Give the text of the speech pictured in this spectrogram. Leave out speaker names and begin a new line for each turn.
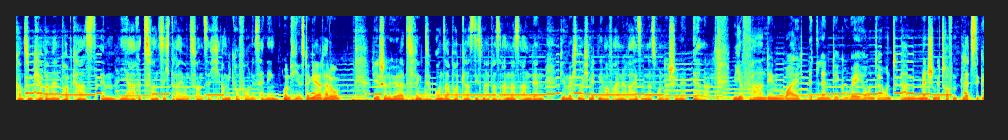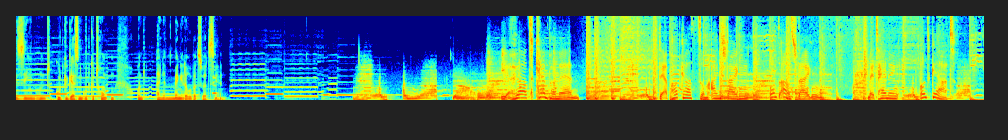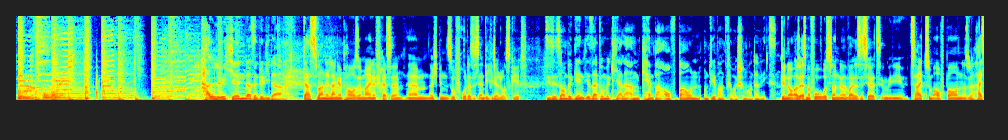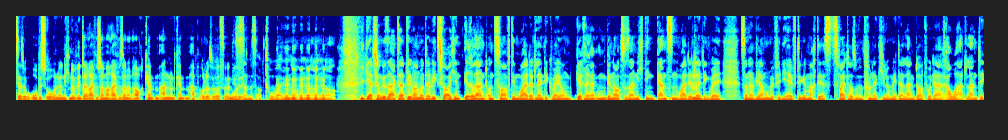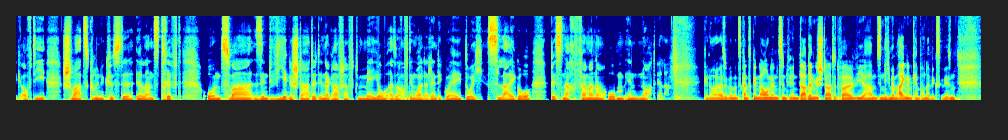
willkommen zum Camperman Podcast im Jahre 2023. Am Mikrofon ist Henning.
Und hier ist der Gerd, hallo.
Wie ihr schon hört, fängt unser Podcast diesmal etwas anders an, denn wir möchten euch mitnehmen auf eine Reise in das wunderschöne Irland.
Wir fahren den Wild Atlantic Way herunter und haben Menschen getroffen, Plätze gesehen und gut gegessen, gut getrunken und eine Menge darüber zu erzählen.
Ihr hört Camperman. Der Podcast zum Einsteigen und Aussteigen. Mit Henning und Gerd.
Hallöchen, da sind wir wieder.
Das war eine lange Pause, meine Fresse. Ähm, ich bin so froh, dass es endlich wieder losgeht.
Die Saison beginnt, ihr seid womöglich alle am Camper aufbauen und wir waren für euch schon mal unterwegs.
Genau, also erstmal frohe Ostern, ne, weil es ist ja jetzt irgendwie die Zeit zum Aufbauen. Also heißt ja so O bis O, ne? nicht nur Winterreifen, Sommerreifen, sondern auch Campen an und Campen ab oder sowas. So
Ostern bis Oktober, genau, genau, genau. Wie Gerd schon gesagt hat, wir waren unterwegs für euch in Irland und zwar auf dem Wild Atlantic Way, um, um genau zu sein, nicht den ganzen Wild Atlantic mhm. Way, sondern wir haben ungefähr die Hälfte gemacht. Der ist 2500 Kilometer lang, dort wo der raue Atlantik auf die schwarz-grüne grüne Küste Irlands trifft. Und zwar sind wir gestartet in der Grafschaft Mayo, also auf dem Wild Atlantic Way, durch Sligo bis nach Fermanagh oben in Nordirland.
Genau, also wenn man es ganz genau nimmt, sind wir in Dublin gestartet, weil wir haben, sind nicht mit dem eigenen Camper unterwegs gewesen,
